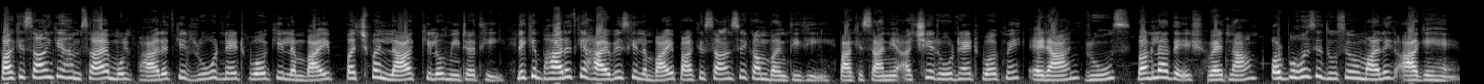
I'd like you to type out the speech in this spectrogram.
पाकिस्तान के हमसाय मुल्क भारत के रोड नेटवर्क की लंबाई 55 लाख किलोमीटर थी, लेकिन भारत के हाईवे की लंबाई पाकिस्तान से कम बनती थी। पाकिस्तान ने अच्छे रोड नेटवर्क में ईरान रूस, बांग्लादेश, वियतनाम और बहुत से दूसरे ममालिक आगे हैं।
